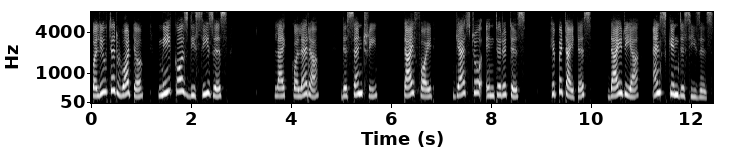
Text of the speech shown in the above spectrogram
Polluted water may cause diseases like cholera, dysentery, typhoid, gastroenteritis, hepatitis, diarrhea, and skin diseases.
